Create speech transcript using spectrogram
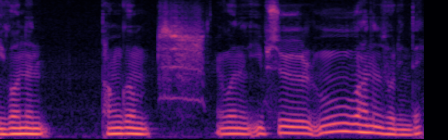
이거는 방금 이거는 입술 우 하는 소리인데?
